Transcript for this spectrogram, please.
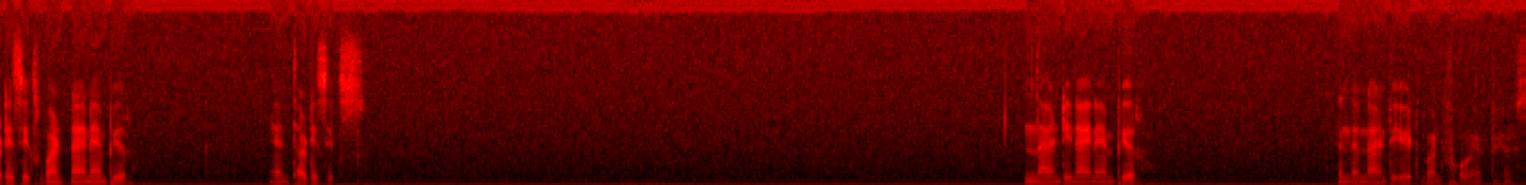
Thirty six point nine ampere and thirty six 99 ampere and then 98.4 amperes.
